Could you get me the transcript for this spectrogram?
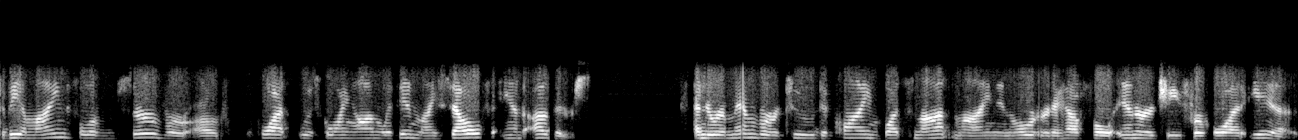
to be a mindful observer of what was going on within myself and others, and to remember to decline what's not mine in order to have full energy for what is.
